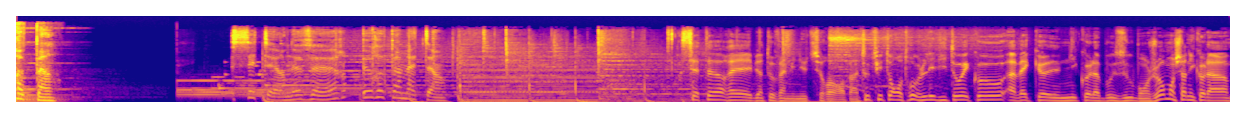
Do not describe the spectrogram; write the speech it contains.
Europe 1. 7h, 9h, Europe 1 matin. 7h et bientôt 20 minutes sur Europe 1. Tout de suite, on retrouve l'édito éco avec euh, Nicolas Bouzou. Bonjour, mon cher Nicolas.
